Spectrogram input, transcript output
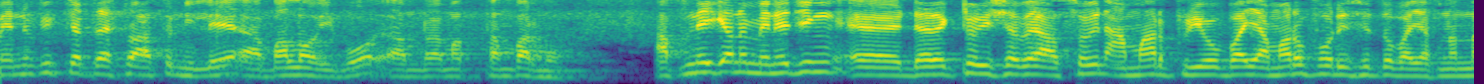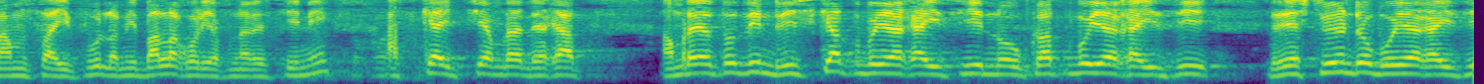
ম্যানুফ্যাকচারটা একটু হাতে নিলে ভালো হইব, আমরা মারতাম পারব আপনি কেন ম্যানেজিং ডাইরেক্টর হিসেবে আসেন আমার প্রিয় ভাই আমারও পরিচিত ভাই আপনার নাম সাইফুল আমি বালা করি আপনার চিনি। আজকে আইছি আমরা দেখাত আমরা এতদিন রিস্কাত বইয়া খাইছি নৌকাত বইয়া খাইছি রেস্টুরেন্টও বইয়া খাইছি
